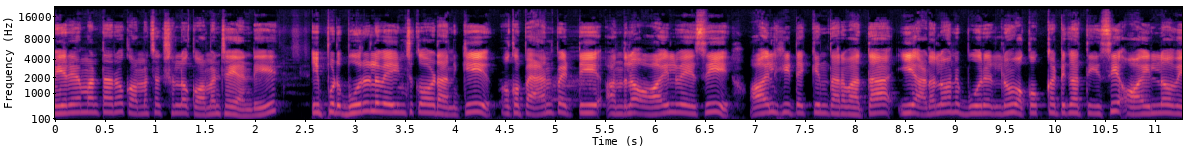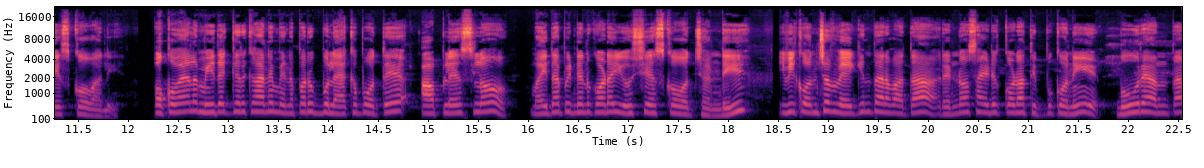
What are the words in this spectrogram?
మీరేమంటారో కామెంట్ సెక్షన్లో కామెంట్ చేయండి. ఇప్పుడు బూరెలు వేయించుకోవడానికి ఒక ప్యాన్ పెట్టి అందులో ఆయిల్ వేసి ఆయిల్ హీట్ ఎక్కిన తర్వాత ఈ అడలోని బూరెలను ఒక్కొక్కటిగా తీసి ఆయిల్లో వేసుకోవాలి. ఒకవేళ మీ దగ్గర కానీ మినపరుబ్బు లేకపోతే ఆ ప్లేస్లో మైదా పిండిని కూడా యూజ్ చేసుకోవచ్చండి. ఇవి కొంచెం వేగిన తర్వాత రెండో సైడ్కి కూడా తిప్పుకొని బూరె అంతా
